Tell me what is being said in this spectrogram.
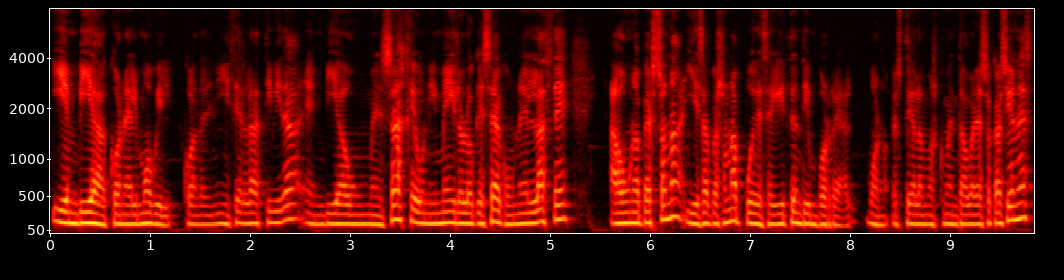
y envía con el móvil, cuando inicias la actividad, envía un mensaje, un email o lo que sea con un enlace a una persona y esa persona puede seguirte en tiempo real. Bueno, esto ya lo hemos comentado varias ocasiones.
